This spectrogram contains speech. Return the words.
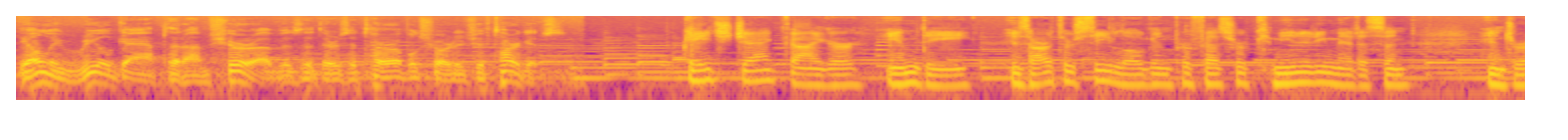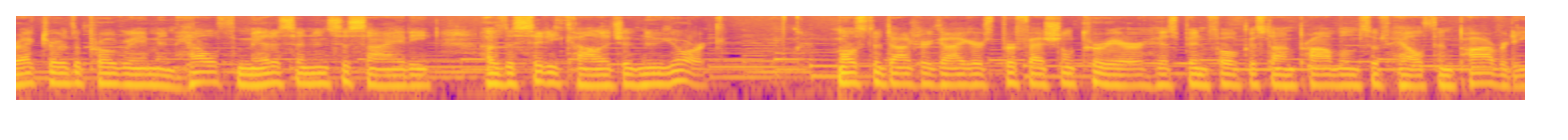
The only real gap that I'm sure of is that there's a terrible shortage of targets. H. Jack Geiger, MD, is Arthur C. Logan Professor of Community Medicine and Director of the Program in Health, Medicine, and Society of the City College of New York. Most of Dr. Geiger's professional career has been focused on problems of health and poverty.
